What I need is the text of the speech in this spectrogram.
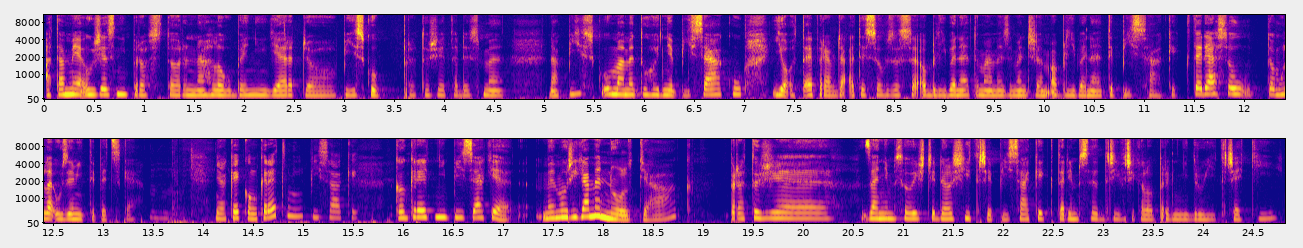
A tam je úžasný prostor na hloubení děr do písku, protože tady jsme na písku, máme tu hodně písáků. Jo, to je pravda, a ty jsou zase oblíbené, to máme s manželem oblíbené ty písáky, které jsou tomuhle území typické. Mm-hmm. Nějaké konkrétní písáky? Konkrétní písák je, my mu říkáme nulťák, protože Za ním jsou ještě další tři písáky, kterým se dřív říkalo první, druhý, třetí.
